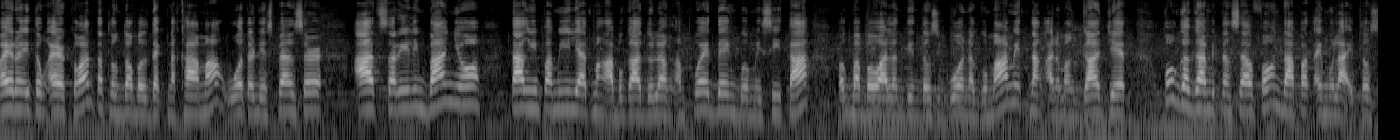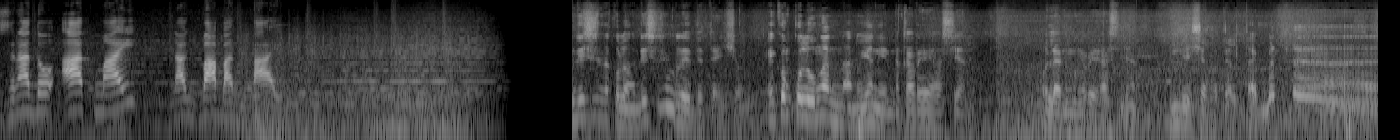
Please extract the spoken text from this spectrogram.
Mayroon itong aircon, tatlong double-deck na kama, water dispenser at sariling banyo. Tanging pamilya at mga abogado lang ang pwedeng bumisita. Pagbabawalan din daw si Guo na gumamit ng anumang gadget. Kung gagamit ng cellphone, dapat ay mula ito sa Senado at may nagbabantay. This is na kulungan. This is only detention. Eh kung kulungan, ano yan eh, nakarehas yan. Wala namang rehas yan. Hindi siya hotel type. But uh,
